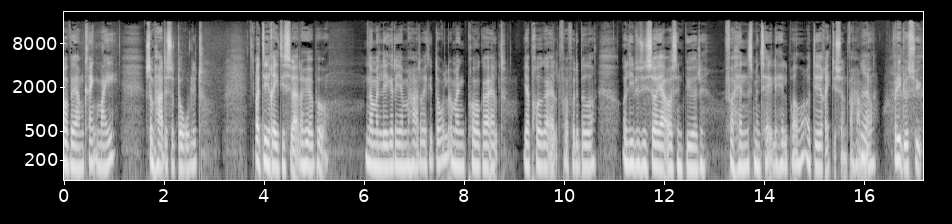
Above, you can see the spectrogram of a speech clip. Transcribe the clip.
at være omkring mig, som har det så dårligt. Og det er rigtig svært at høre på, når man ligger derhjemme og har det rigtig dårligt, og man prøver at gøre alt. Jeg prøver at gøre alt for at få det bedre. Og lige pludselig så er jeg også en byrde for hans mentale helbred, og det er rigtig synd for ham ja. nu. Fordi du er syg?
